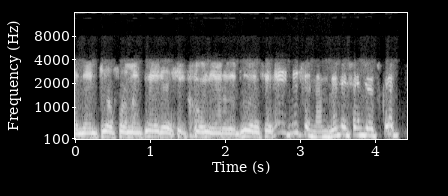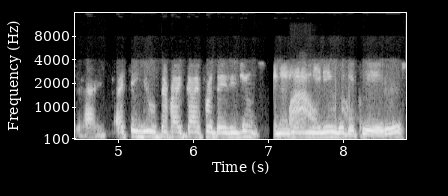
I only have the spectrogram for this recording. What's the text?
And then three or four months later, he called me out of the blue and said, Hey, listen, um, let me send you a script. I, I think you're the right guy for Daisy Jones. And I wow. had a meeting with the creators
